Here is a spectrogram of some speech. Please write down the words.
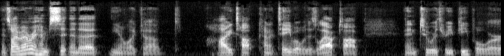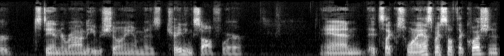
And so I remember him sitting at a you know like a high top kind of table with his laptop, and two or three people were standing around, and he was showing him his trading software. And it's like so when I asked myself that question, it,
